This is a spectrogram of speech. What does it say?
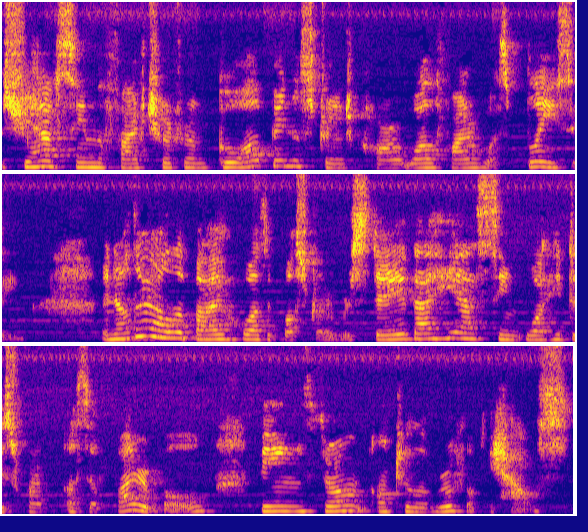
she had seen the five children go up in a strange car while the fire was blazing. Another alibi, who was a bus driver, stated that he had seen what he described as a fireball being thrown onto the roof of the house.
